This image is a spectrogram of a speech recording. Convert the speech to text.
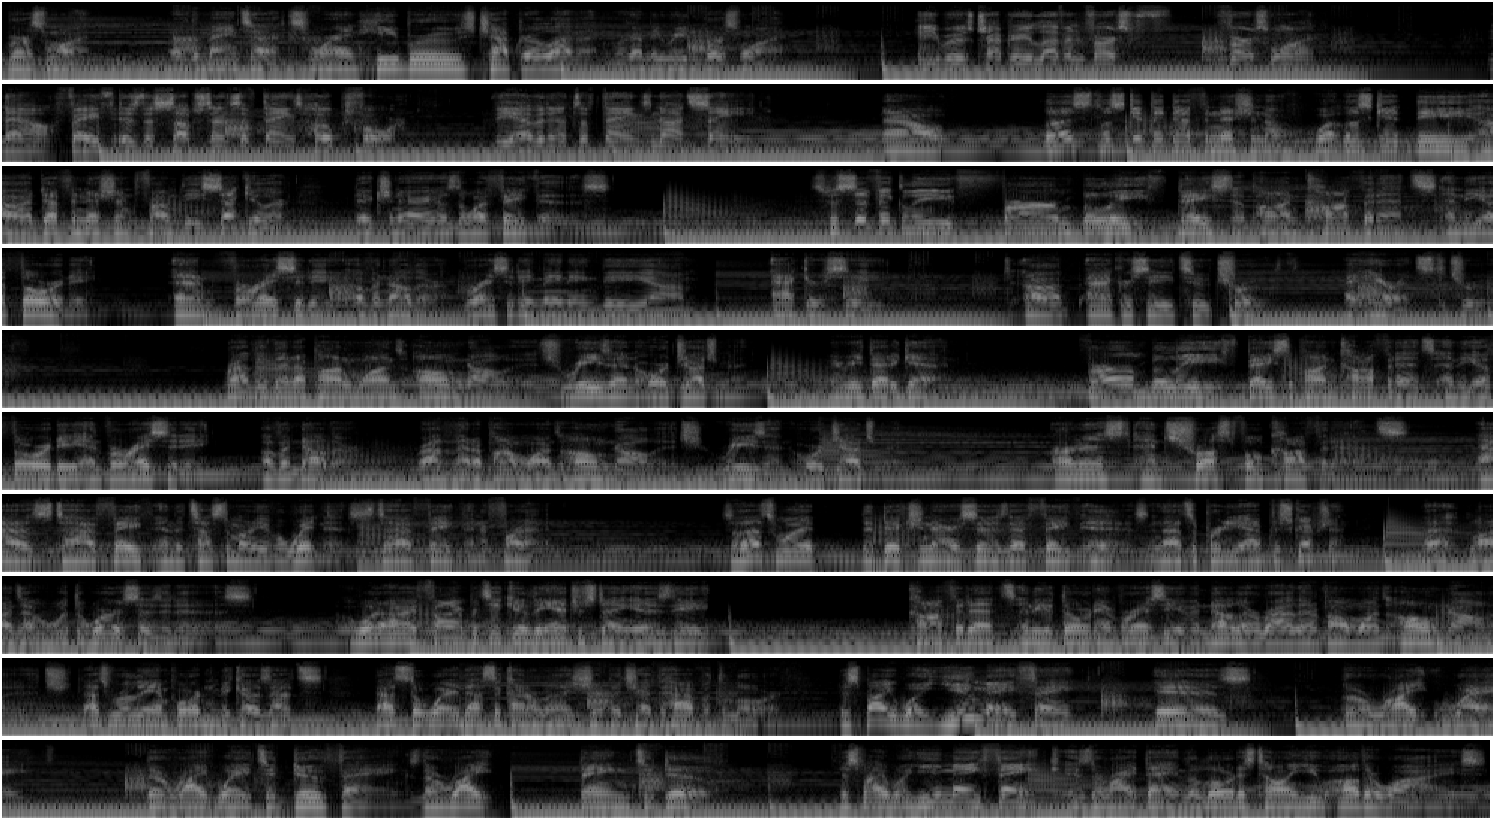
verse 1 of the main text. We're in Hebrews chapter 11. We're going to be reading verse 1. Hebrews chapter 11 verse verse 1. Now, faith is the substance of things hoped for, the evidence of things not seen. Now, let's let's get the definition of what let's get the uh, definition from the secular dictionary as to what faith is. Specifically, firm belief based upon confidence in the authority and veracity of another. Veracity meaning the um, accuracy, uh, accuracy to truth, adherence to truth, rather than upon one's own knowledge, reason, or judgment. Let me read that again. Firm belief based upon confidence in the authority and veracity of another rather than upon one's own knowledge, reason, or judgment. Earnest and trustful confidence, as to have faith in the testimony of a witness, to have faith in a friend. So that's what the dictionary says that faith is, and that's a pretty apt description. That lines up with what the word says it is. What I find particularly interesting is the confidence in the authority and veracity of another rather than upon one's own knowledge. That's really important because that's that's the way, that's the kind of relationship that you have to have with the Lord. Despite what you may think is the right way, the right way to do things, the right thing to do. Despite what you may think is the right thing, the Lord is telling you otherwise.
